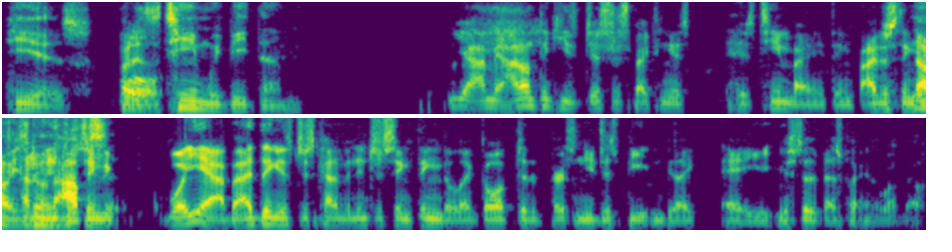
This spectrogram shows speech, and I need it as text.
He is. But as a team, we beat them. Yeah, I mean, I don't think he's disrespecting his his team by anything, but I just think No, it's he's kind doing of the opposite. To, well, yeah, but I think it's just kind of an interesting thing to like go up to the person you just beat and be like, "Hey, you- you're still the best player in the world, though."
